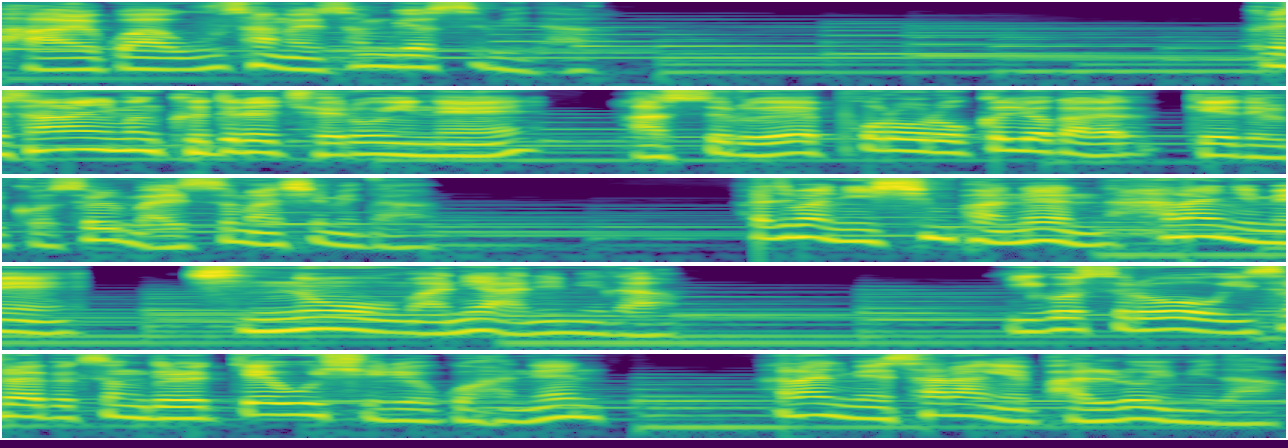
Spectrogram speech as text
바알과 우상을 섬겼습니다. 그래서 하나님은 그들의 죄로 인해 아수르의 포로로 끌려가게 될 것을 말씀하십니다. 하지만 이 심판은 하나님의 진노만이 아닙니다. 이것으로 이스라엘 백성들을 깨우시려고 하는 하나님의 사랑의 발로입니다.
